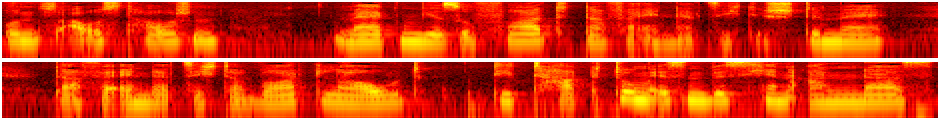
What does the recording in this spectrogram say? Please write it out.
uns austauschen, merken wir sofort, da verändert sich die Stimme, da verändert sich der Wortlaut, die Taktung ist ein bisschen anders.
